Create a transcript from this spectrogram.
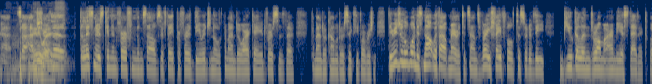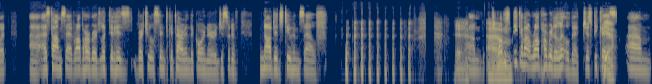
Yeah. So I'm Anyways. sure the, the listeners can infer from themselves if they preferred the original Commando arcade versus the Commando Commodore 64 version. The original one is not without merit. It sounds very faithful to sort of the bugle and drum army aesthetic. But uh, as Tom said, Rob Hubbard looked at his virtual synth guitar in the corner and just sort of nodded to himself. yeah. Um, should um, probably speak about Rob Hubbard a little bit, just because yeah. um,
